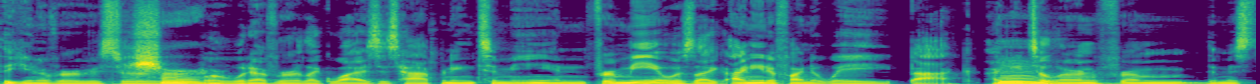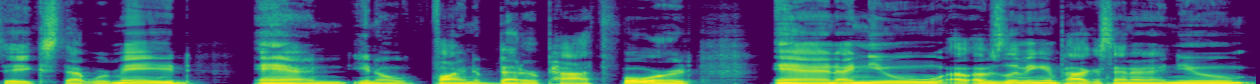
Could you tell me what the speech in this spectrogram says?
the universe or Sure. or whatever like why is this happening to me and for me it was like I need to find a way back. I need Mm. to learn from the mistakes that were made and you know find a better path forward and I knew I was living in Pakistan, and I knew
